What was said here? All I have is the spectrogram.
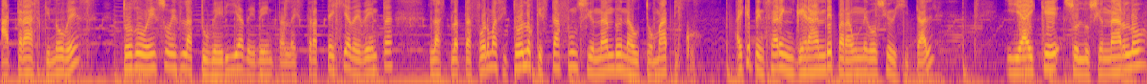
atrás que no ves, todo eso es la tubería de venta, la estrategia de venta, las plataformas y todo lo que está funcionando en automático. Hay que pensar en grande para un negocio digital y hay que solucionarlo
